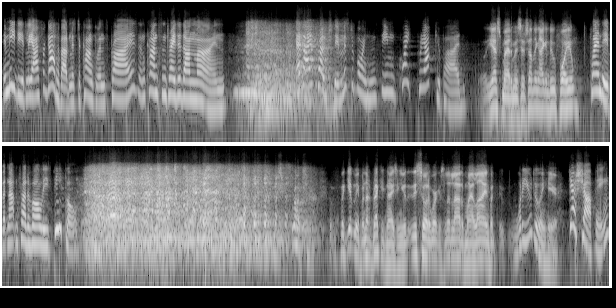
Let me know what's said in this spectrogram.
Immediately, I forgot about Mr. Conklin's prize and concentrated on mine. As I approached him, Mr. Boynton seemed quite preoccupied. Well, yes, madam. Is there something I can do for you? Plenty, but not in front of all these people. Miss Brooks, forgive me for not recognizing you. This sort of work is a little out of my line, but what are you doing here? Just shopping.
